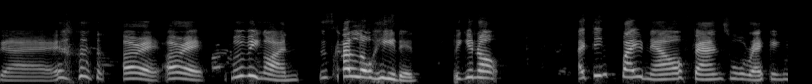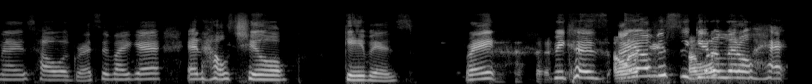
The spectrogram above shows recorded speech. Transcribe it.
guy. all right, all right. Moving on. This got a little heated, but you know, I think by now fans will recognize how aggressive I get and how chill Gabe is, right? Because oh, I obviously get a little he-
